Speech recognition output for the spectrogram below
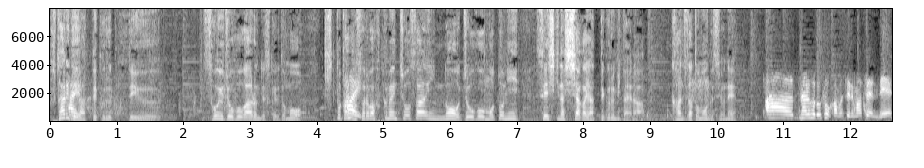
2人でやってくるっていう、そういう情報があるんですけれどもきっと多分それは覆面調査員の情報をもとに正式な死者がやってくるみたいな感じだと思うんですよね。ああ、なるほど、そうかもしれませんね。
